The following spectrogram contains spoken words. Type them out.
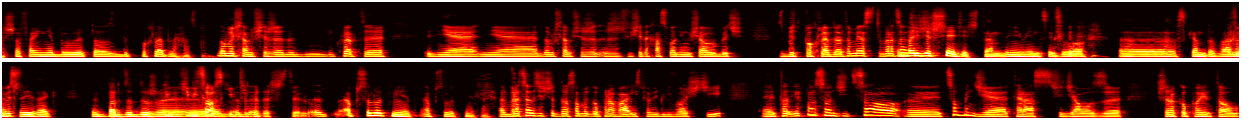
szefa i nie były to zbyt pochlebne hasła. Domyślam się, że akurat e, nie, nie domyślam się, że rzeczywiście te hasła nie musiały być zbyt pochlebne, natomiast wracając... Będziesz siedzieć tam, mniej więcej było e, skandowane, natomiast... czyli tak bardzo dużo... Kibicowskim trochę też stylu. Absolutnie, absolutnie tak. Wracając jeszcze do samego Prawa i Sprawiedliwości, to jak pan sądzi, co, co będzie teraz się działo z szeroko pojętą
